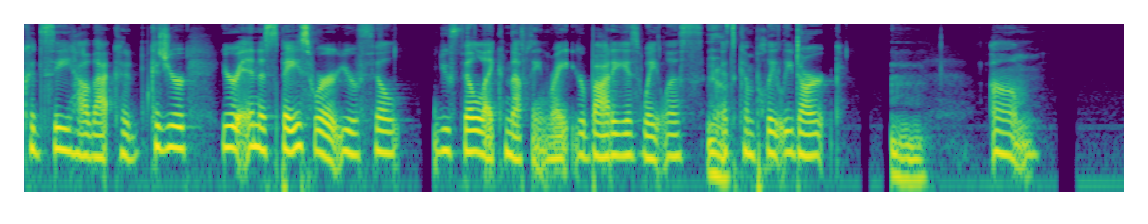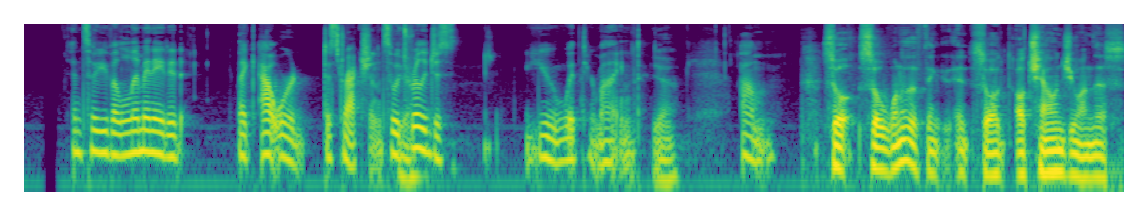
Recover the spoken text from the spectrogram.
could see how that could because you're you're in a space where you feel you feel like nothing, right? Your body is weightless. Yeah. It's completely dark. Mhm. Um and so you've eliminated like outward distractions. So it's Yeah. really just you with your mind. Yeah. Um So, so one of the things, and so I'll, I'll challenge you on this,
